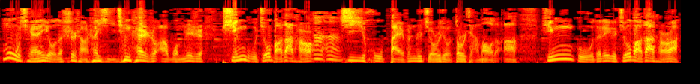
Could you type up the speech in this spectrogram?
目前有的市场上已经开始说啊，我们这是平谷九宝大桃，嗯嗯，几乎百分之九十九都是假冒的啊。平谷的这个九宝大桃啊，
